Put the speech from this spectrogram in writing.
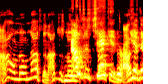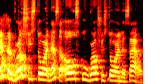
I don't know nothing. I just know. I was just checking. I Yeah, that's know. a grocery store. That's an old school grocery store in the South.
